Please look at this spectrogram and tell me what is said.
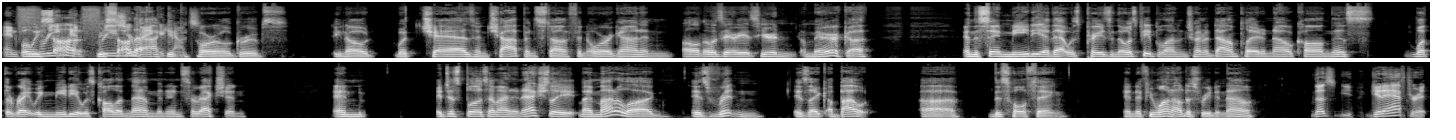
and Well, we free saw, and we freeze saw your the bank accounts. occupatorial groups, you know, with Chaz and Chop and stuff in Oregon and all those areas here in America. And the same media that was praising those people on and trying to downplay it are now calling this what the right wing media was calling them an insurrection. And it just blows my mind. And actually, my monologue is written is like about uh, this whole thing. And if you want, I'll just read it now. Let's get after it.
